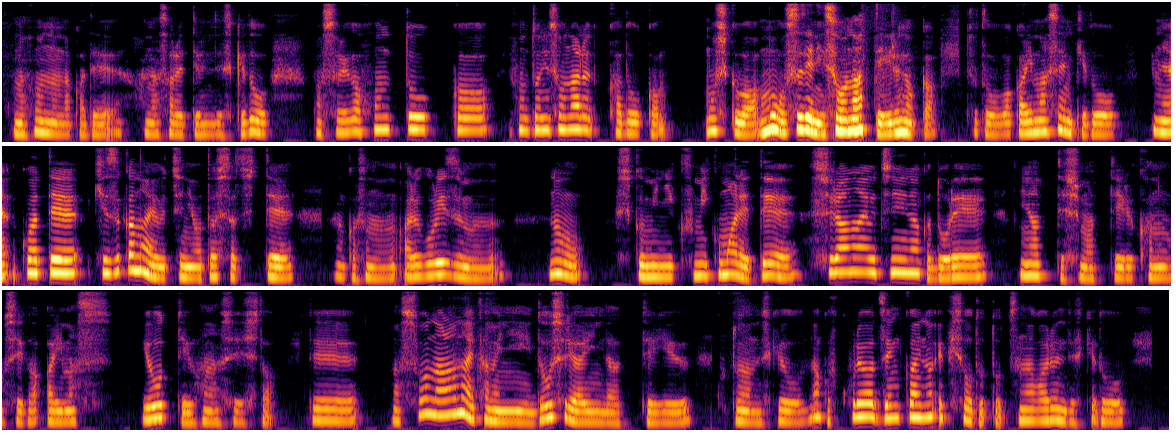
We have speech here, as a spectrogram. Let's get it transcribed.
この本の中で話されてるんですけど、まあ、それが本当か本当にそうなるかどうかもしくはもうすでにそうなっているのか、ちょっとわかりませんけど、ね、こうやって気づかないうちに私たちって、なんかそのアルゴリズムの仕組みに組み込まれて、知らないうちになんか奴隷になってしまっている可能性がありますよっていう話でした。で、まあ、そうならないためにどうすりゃいいんだっていうことなんですけど、なんかこれは前回のエピソードとつながるんですけど、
